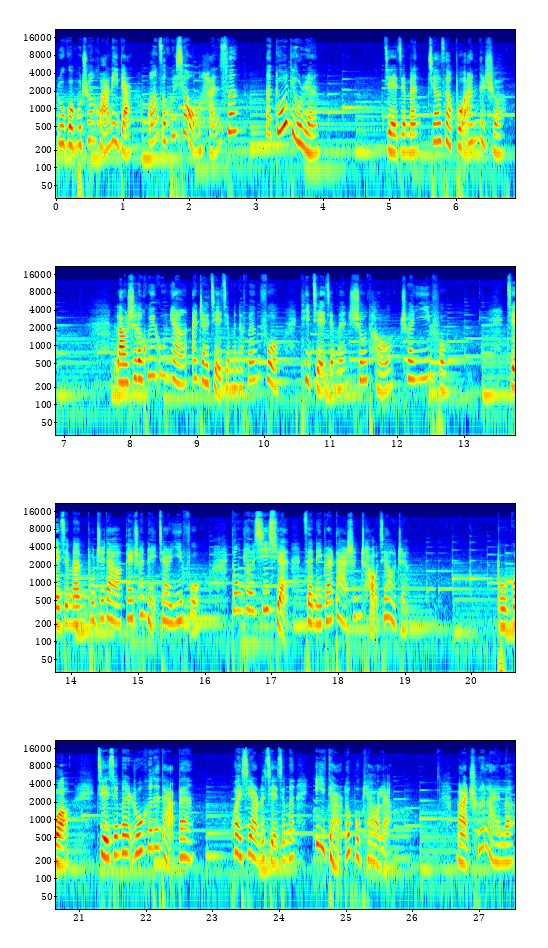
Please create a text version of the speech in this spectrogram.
如果不穿华丽点，王子会笑我们寒酸，那多丢人！姐姐们焦躁不安地说。老实的灰姑娘按照姐姐们的吩咐，替姐姐们梳头、穿衣服。姐姐们不知道该穿哪件衣服，东挑西选，在那边大声吵叫着。不过，姐姐们如何的打扮，坏心眼的姐姐们一点都不漂亮。马车来了，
